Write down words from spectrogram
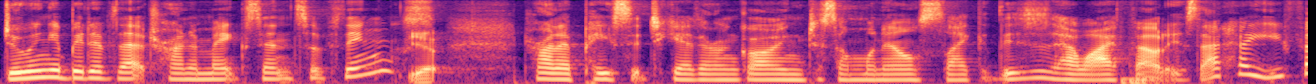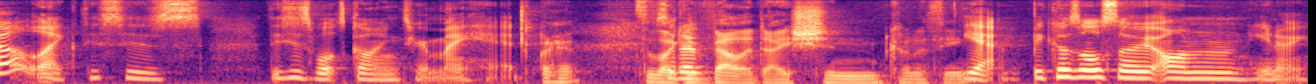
doing a bit of that trying to make sense of things. Yep. Trying to piece it together and going to someone else like this is how I felt. Is that how you felt? Like this is this is what's going through my head. Okay. So like Sort a validation kind of thing. Yeah, because also on, you know,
